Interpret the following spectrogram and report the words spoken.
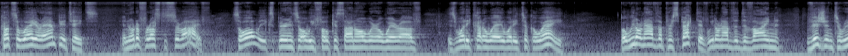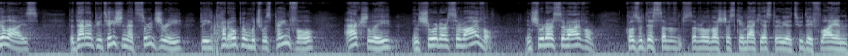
cuts away or amputates in order for us to survive. So all we experience, all we focus on, all we're aware of is what He cut away, what He took away. But we don't have the perspective, we don't have the divine vision to realize that that amputation, that surgery, being cut open, which was painful, actually ensured our survival. Ensured our survival. Close with this. Several, of us just came back yesterday. We had a two-day fly-in,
